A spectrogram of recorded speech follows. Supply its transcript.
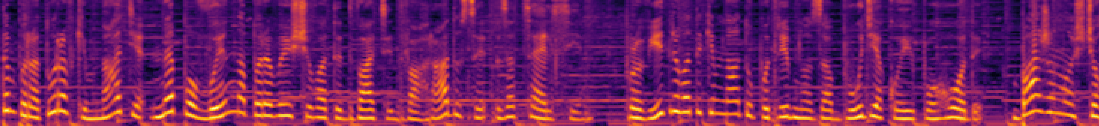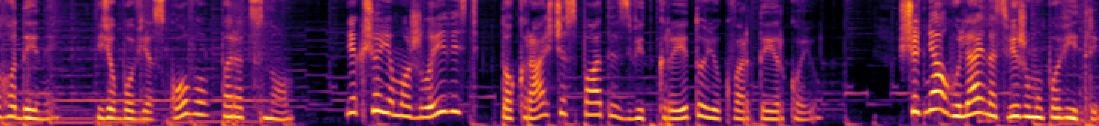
температура в кімнаті не повинна перевищувати 22 градуси за Цельсієм. Провітрювати кімнату потрібно за будь-якої погоди, бажано щогодини й обов'язково перед сном. Якщо є можливість, то краще спати з відкритою квартиркою. Щодня гуляй на свіжому повітрі,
